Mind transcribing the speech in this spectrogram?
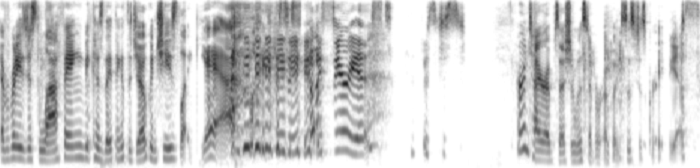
everybody's just laughing because they think it's a joke, and she's like, "Yeah, like, this is so serious." It's just her entire obsession with step aerobics is just great. Yes,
